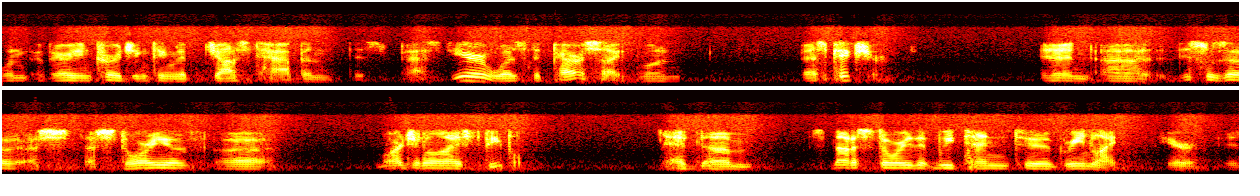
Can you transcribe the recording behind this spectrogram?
one very encouraging thing that just happened this past year was that Parasite won Best Picture, and uh, this was a, a, a story of uh, marginalized people, and um, it's not a story that we tend to greenlight here in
